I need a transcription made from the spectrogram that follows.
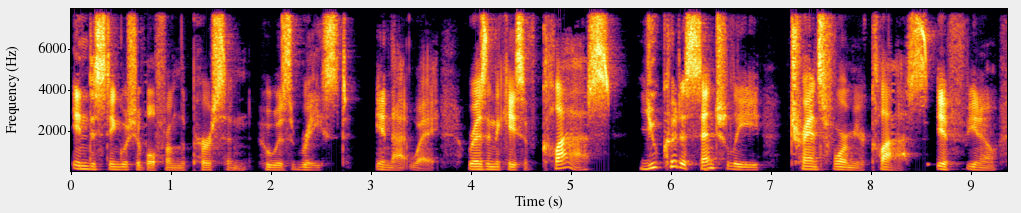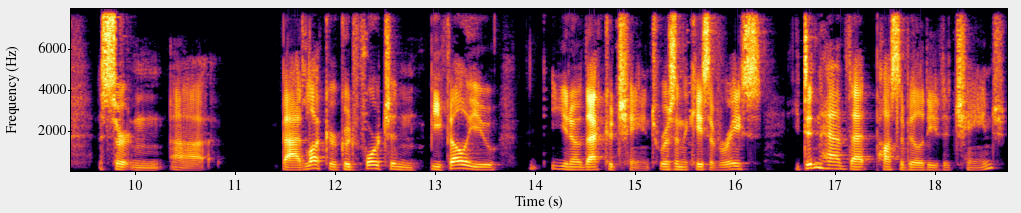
indistinguishable from the person who was raced in that way. Whereas in the case of class, you could essentially transform your class if you know a certain uh, bad luck or good fortune befell you. You know that could change. Whereas in the case of race, you didn't have that possibility to change,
